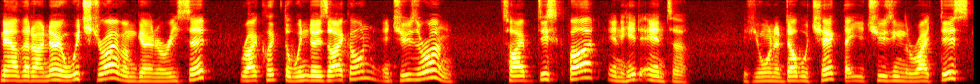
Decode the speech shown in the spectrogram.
Now that I know which drive I'm going to reset, right click the Windows icon and choose Run. Type Diskpart and hit enter. If you want to double check that you're choosing the right disk,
